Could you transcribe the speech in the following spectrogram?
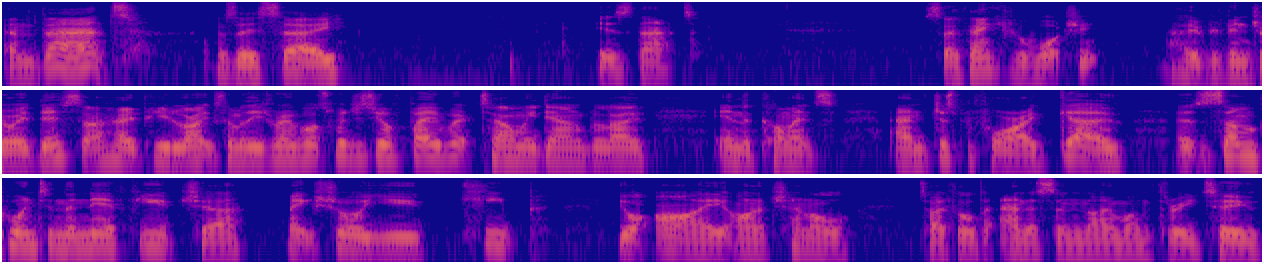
And that, as they say, is that. So thank you for watching. I hope you've enjoyed this. I hope you like some of these robots. Which is your favourite? Tell me down below in the comments. And just before I go, at some point in the near future, make sure you keep your eye on a channel titled Anderson9132.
